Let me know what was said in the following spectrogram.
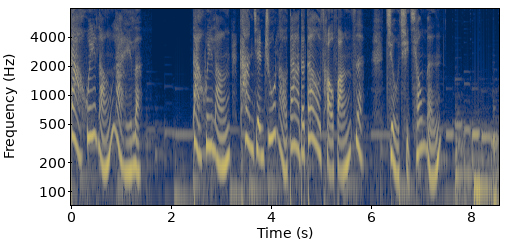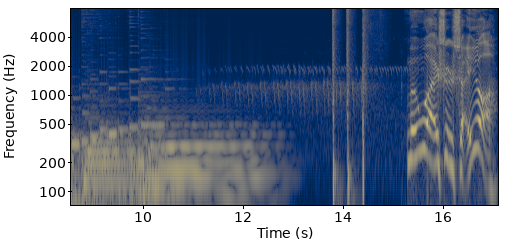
大灰狼来了。大灰狼看见猪老大的稻草房子，就去敲门。门外是谁呀？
